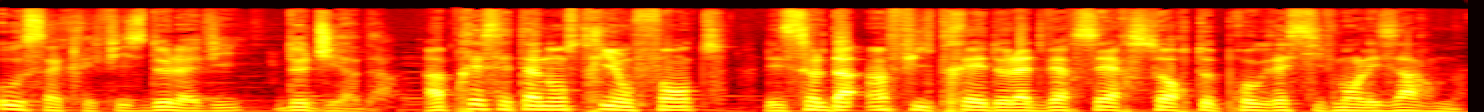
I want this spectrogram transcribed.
au sacrifice de la vie de Giada. Après cette annonce triomphante, les soldats infiltrés de l'adversaire sortent progressivement les armes.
